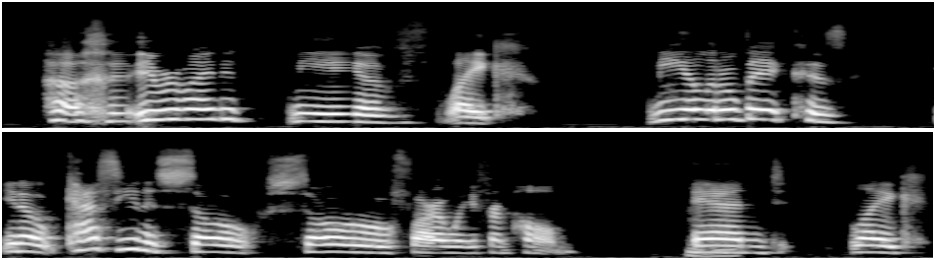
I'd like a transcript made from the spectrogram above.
it reminded me of like me a little bit because you know Cassian is so so far away from home, mm-hmm. and like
